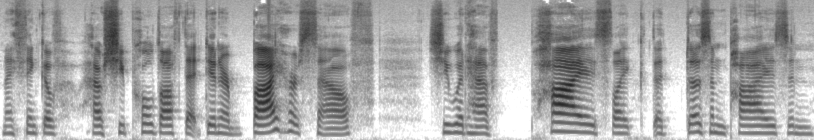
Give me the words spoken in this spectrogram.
And I think of how she pulled off that dinner by herself. She would have pies, like a dozen pies, and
